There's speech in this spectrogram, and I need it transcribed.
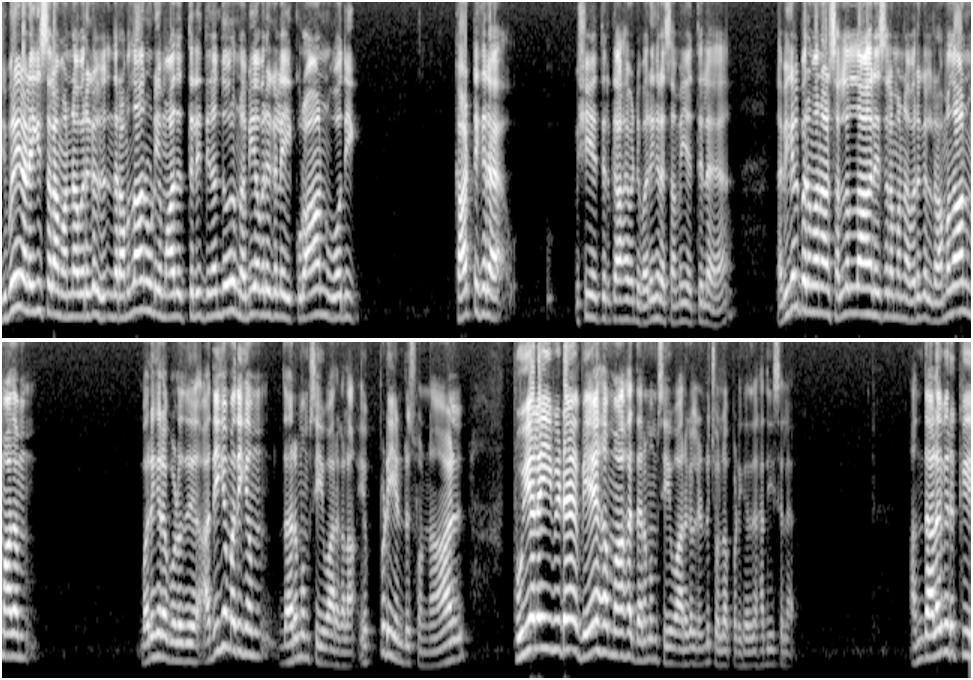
ஜிப்ரேல் அலிஹிஸ்லாம் அன்னவர்கள் இந்த ரமதானுடைய மாதத்தில் தினந்தோறும் நபி அவர்களை குரான் ஓதி காட்டுகிற விஷயத்திற்காக வேண்டி வருகிற சமயத்தில் நபிகள் பெருமானார் சல்லல்லா அலிஸ்லாம் அவர்கள் ரமதான் மாதம் வருகிற பொழுது அதிகம் அதிகம் தர்மம் செய்வார்களாம். எப்படி என்று சொன்னால் புயலை விட வேகமாக தர்மம் செய்வார்கள் என்று சொல்லப்படுகிறது ஹதீஸில். அந்த அளவிற்கு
